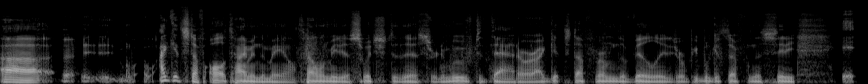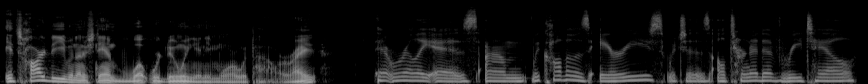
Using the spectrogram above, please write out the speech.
Uh, I get stuff all the time in the mail telling me to switch to this or to move to that, or I get stuff from the village or people get stuff from the city. It's hard to even understand what we're doing anymore with power, right? It really is. Um, we call those ARES, which is alternative retail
